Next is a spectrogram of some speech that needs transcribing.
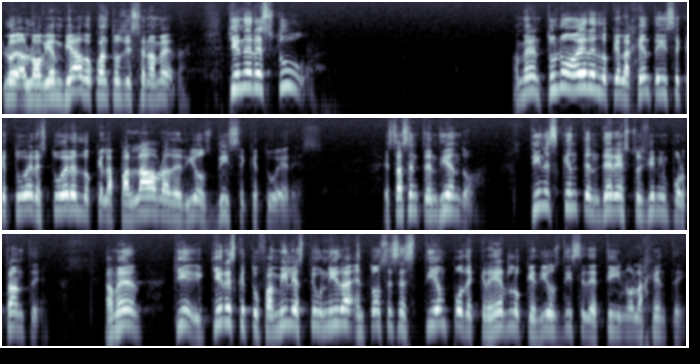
lo había enviado. ¿Cuántos dicen amén? ¿Quién eres tú? Amén. Tú no eres lo que la gente dice que tú eres, tú eres lo que la palabra de Dios dice que tú eres. ¿Estás entendiendo? Tienes que entender esto, es bien importante. Amén. Qui- ¿Quieres que tu familia esté unida? Entonces es tiempo de creer lo que Dios dice de ti, no la gente.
